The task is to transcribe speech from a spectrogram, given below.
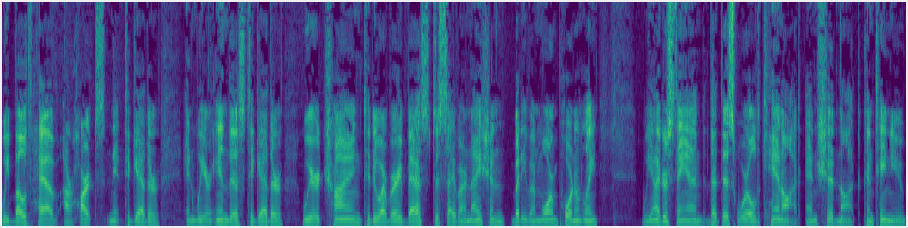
We both have our hearts knit together and we are in this together. We are trying to do our very best to save our nation, but even more importantly, we understand that this world cannot and should not continue.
